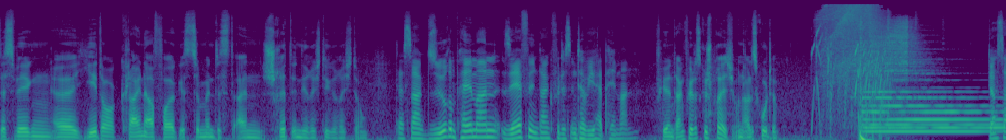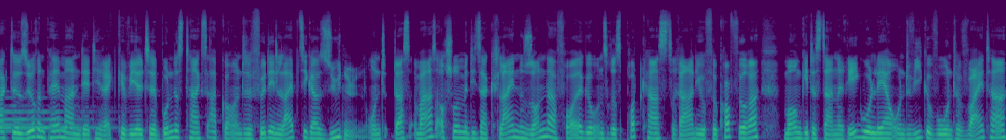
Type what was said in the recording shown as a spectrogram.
Deswegen äh, jeder kleine Erfolg ist zumindest ein Schritt in die richtige Richtung. Das sagt Sören Pellmann. Sehr vielen Dank für das Interview, Herr Pellmann. Vielen Dank für das Gespräch und alles Gute. Das sagte Sören Pellmann, der direkt gewählte Bundestagsabgeordnete für den Leipziger Süden. Und das war es auch schon mit dieser kleinen Sonderfolge unseres Podcasts Radio für Kopfhörer. Morgen geht es dann regulär und wie gewohnt weiter.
